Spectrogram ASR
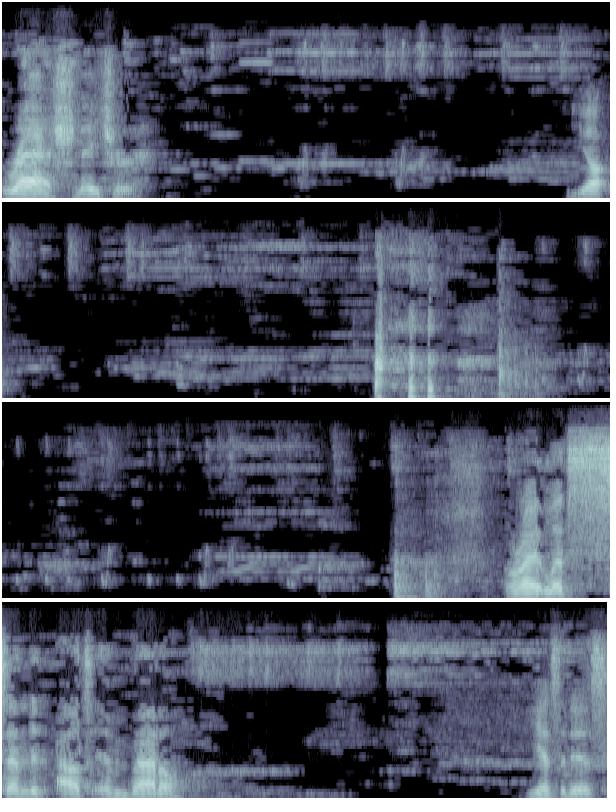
Rash Nature. Yup. Alright, let's send it out in battle. Yes, it is.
